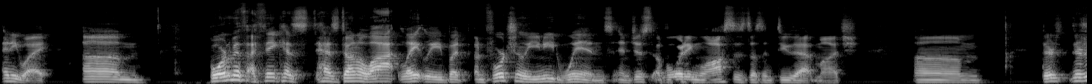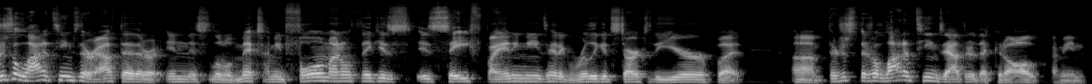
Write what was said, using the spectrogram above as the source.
anyway, um, Bournemouth I think has has done a lot lately, but unfortunately you need wins and just avoiding losses doesn't do that much. Um, there's there's just a lot of teams that are out there that are in this little mix. I mean, Fulham I don't think is is safe by any means. They had a really good start to the year, but um, there's just there's a lot of teams out there that could all. I mean,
